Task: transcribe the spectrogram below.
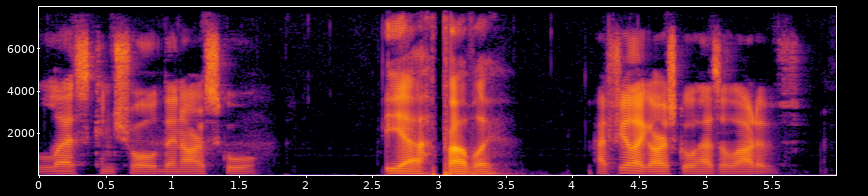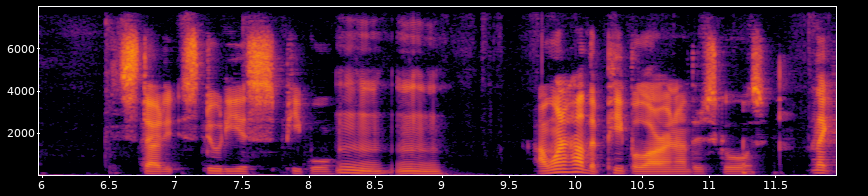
less controlled than our school. Yeah, probably. I feel like our school has a lot of study studious people. Mm-hmm, mm-hmm. I wonder how the people are in other schools. Like,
